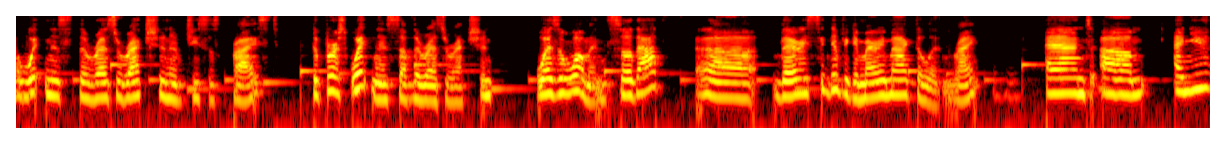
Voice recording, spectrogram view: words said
witness the resurrection of Jesus Christ, the first witness of the resurrection was a woman. So that's uh, very significant, Mary Magdalene, right? And um, and you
